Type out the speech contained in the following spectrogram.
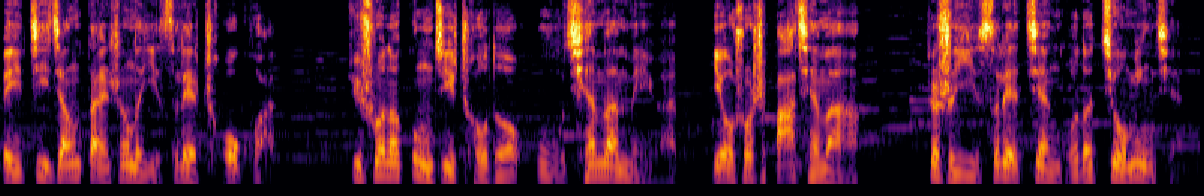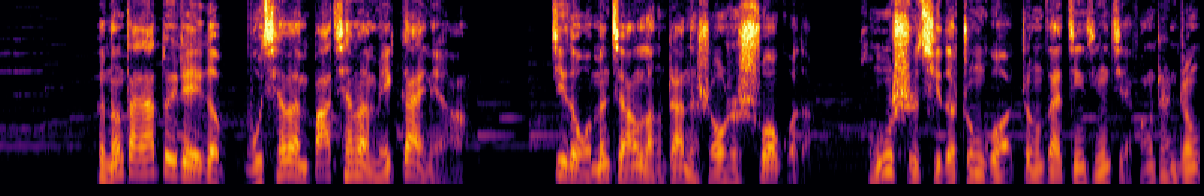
为即将诞生的以色列筹款。据说呢，共计筹得五千万美元，也有说是八千万啊。这是以色列建国的救命钱。可能大家对这个五千万、八千万没概念啊。记得我们讲冷战的时候是说过的，同时期的中国正在进行解放战争。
